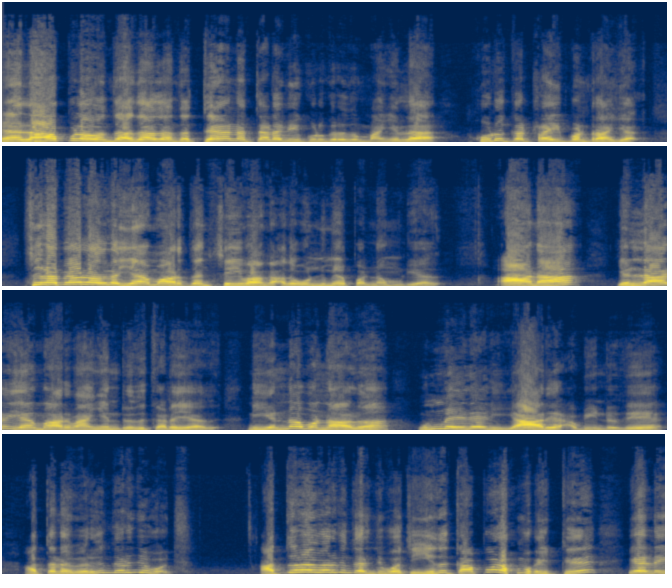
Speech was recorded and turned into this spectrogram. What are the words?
மேலாப்பில் வந்து அதாவது அந்த தேனை தடவி கொடுக்குறதும்பாங்கல்ல கொடுக்க ட்ரை பண்ணுறாங்க சில பேர் அதில் ஏமாறத்தான் செய்வாங்க. அதை ஒன்றுமே பண்ண முடியாது. ஆனால் எல்லாரும் ஏமாறுவாங்கன்றது கிடையாது. நீ என்ன பண்ணாலும் உண்மையிலே நீ யார் அப்படின்றது அத்தனை பேருக்கும் தெரிஞ்சு போச்சு. அத்தனை பேருக்கும் தெரிஞ்சு போச்சு. இதுக்கப்புறம் போயிட்டு என்னை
